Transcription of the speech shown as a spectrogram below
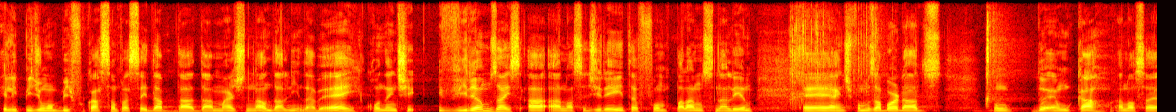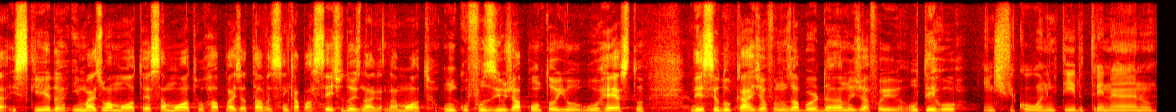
ele pediu uma bifurcação para sair da, da, da, marginal da linha da BR, quando a gente viramos a, a, a nossa direita, fomos parar no sinaleiro, é, a gente fomos abordados um, é um carro à nossa esquerda e mais uma moto. Essa moto, o rapaz já estava sem capacete, dois na, na, moto, um com o fuzil já apontou e o, o, resto desceu do carro e já foi nos abordando e já foi o terror. A gente ficou o ano inteiro treinando,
